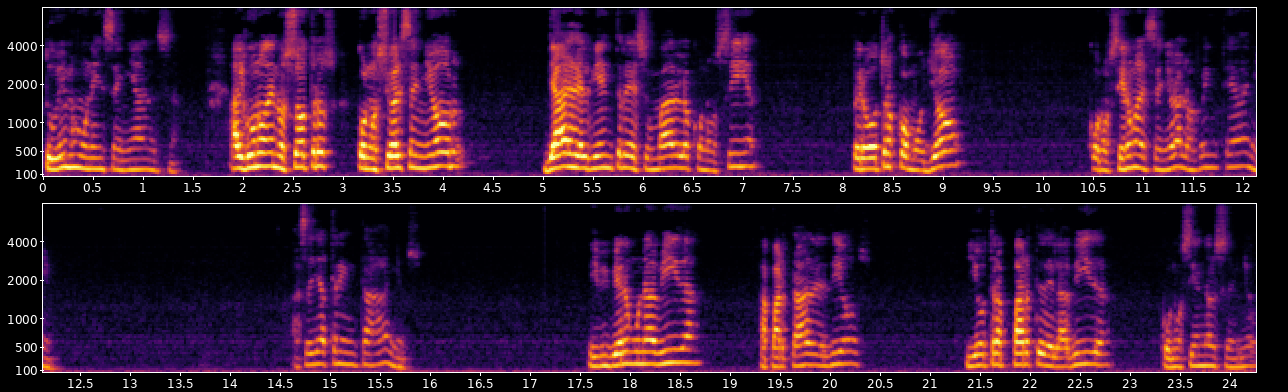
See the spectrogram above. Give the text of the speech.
tuvimos una enseñanza. Algunos de nosotros conoció al Señor, ya desde el vientre de su madre lo conocía, pero otros como yo conocieron al Señor a los 20 años. Hace ya 30 años. Y vivieron una vida apartada de Dios y otra parte de la vida conociendo al Señor.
